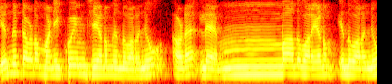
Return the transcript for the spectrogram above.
എന്നിട്ട് അവിടെ മണിക്കുകയും ചെയ്യണം എന്ന് പറഞ്ഞു. അവിടെ അല്ലേ എന്ന് പറയണം എന്ന് പറഞ്ഞു.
